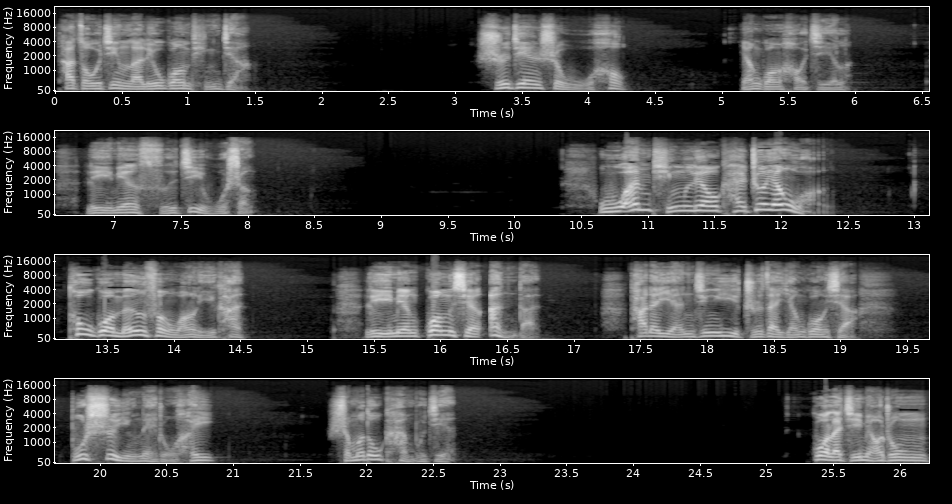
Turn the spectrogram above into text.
他走进了刘光平家，时间是午后。阳光好极了，里面死寂无声。武安平撩开遮阳网，透过门缝往里看，里面光线暗淡，他的眼睛一直在阳光下，不适应那种黑，什么都看不见。过了几秒钟，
